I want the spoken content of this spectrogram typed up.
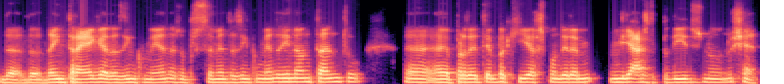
de, de, da entrega das encomendas, no processamento das encomendas e não tanto a perder tempo aqui a responder a milhares de pedidos no, no chat.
